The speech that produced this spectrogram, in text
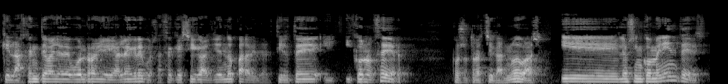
Que la gente vaya de buen rollo y alegre, pues hace que sigas yendo para divertirte y, y conocer pues otras chicas nuevas. Y los inconvenientes,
